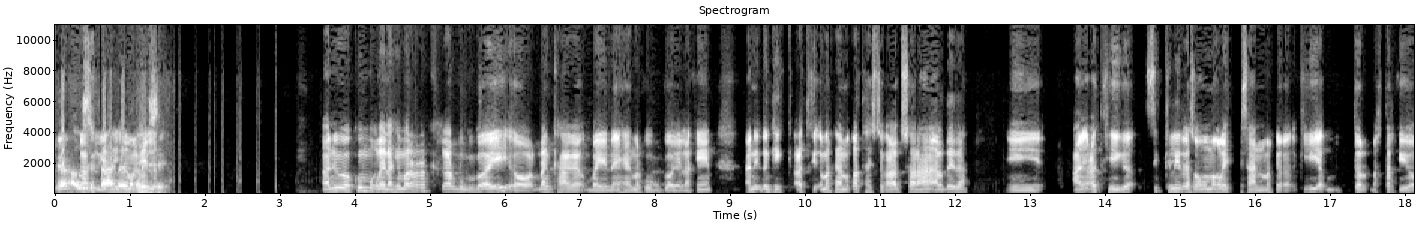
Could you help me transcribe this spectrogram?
fiican adigu qaas si u fiican yahay may ama maqlaysay. Anigu waa ku maqlay laakiin mararka qaar buu gogo-ayay oo dhankaaga bayna ahayd markuu gogo-ayay. Laakiin ani dhankii codki markaan qad haysto kala tusaale ahaan ardayda ani codkayga si clear ah uma maqlaysaan. Marka kii dhakhtarka iyo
